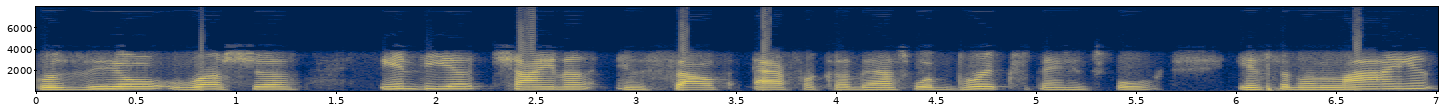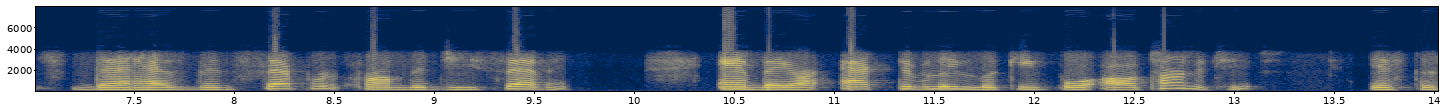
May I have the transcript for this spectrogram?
Brazil, Russia, India, China, and South Africa. That's what BRICS stands for. It's an alliance that has been separate from the G7, and they are actively looking for alternatives. It's the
